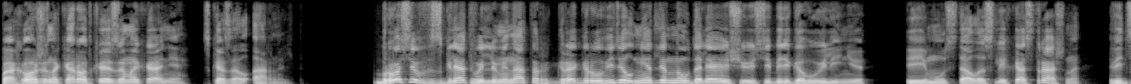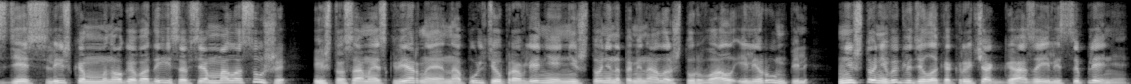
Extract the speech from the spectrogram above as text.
«Похоже на короткое замыкание», — сказал Арнольд. Бросив взгляд в иллюминатор, Грегор увидел медленно удаляющуюся береговую линию. И ему стало слегка страшно, ведь здесь слишком много воды и совсем мало суши, и, что самое скверное, на пульте управления ничто не напоминало штурвал или румпель, ничто не выглядело как рычаг газа или сцепления.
